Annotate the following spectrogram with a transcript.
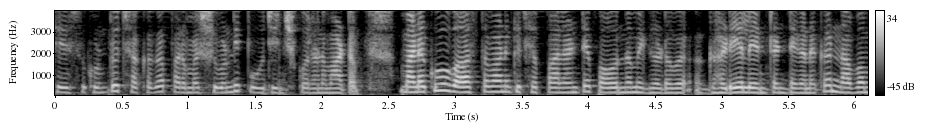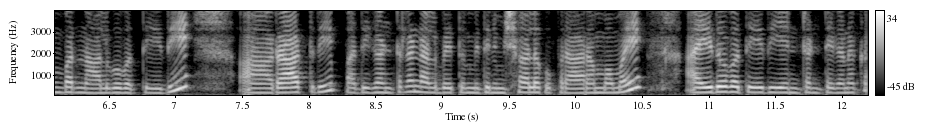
చేసుకుంటూ చక్కగా పరమశివుడిని పూజించుకోవాలన్నమాట. మనకు వాస్తవానికి చెప్పాలంటే పౌర్ణమి గడవ ఘడియలు ఏంటంటే కనుక నవంబర్ నాలుగవ తేదీ రాత్రి పది గంటల నలభై తొమ్మిది నిమిషాలకు ప్రారంభమై ఐదవ తేదీ ఏంటంటే కనుక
